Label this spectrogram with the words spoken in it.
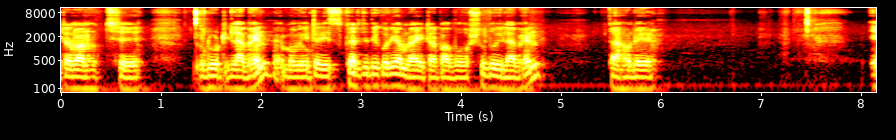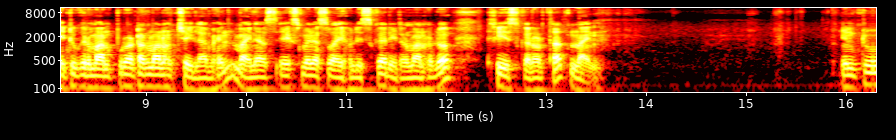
এটার মান হচ্ছে রুট ইলেভেন এবং এটার স্কোয়ার যদি করি আমরা এটা পাবো শুধু ইলেভেন তাহলে এটুকের মান, পুরাটার মান হচ্ছে eleven minus x minus y whole square এটার মান হলো থ্রি স্কোয়ার অর্থাৎ নাইন ইন্টু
